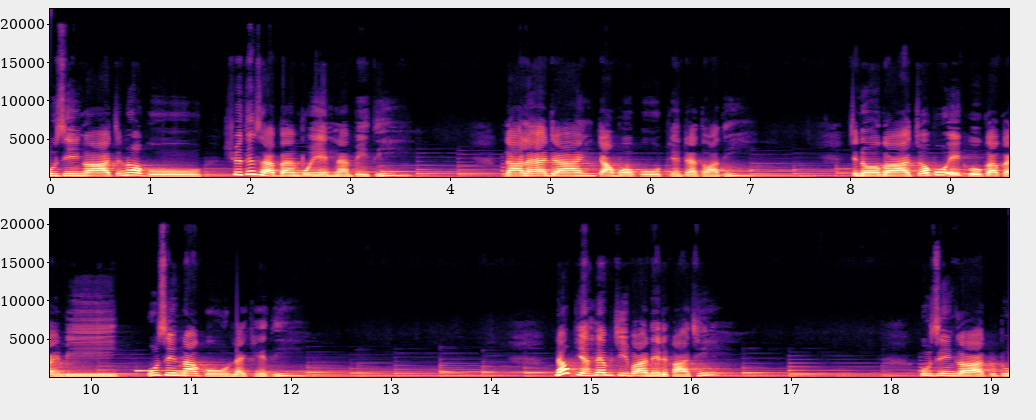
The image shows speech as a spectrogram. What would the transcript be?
ဦးစင်ကကျွန်တော်ကိုရွှေသစ္စာပန်းပွင့်လှမ်းပေးသည်လာလန်အတိုင်းတောင်ပေါ်ကို ပြန်တက်သွားသည်ကျွန်တော်ကကြောပိုးအိတ်ကိုကောက်ကင်ပြီးဦးစင်းနောက်ကိုလိုက်ခဲ့သည်နောက်ပြန်လှည့်မကြည့်ပါနဲ့တကားကြီးဦးစင်းကတူတူ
